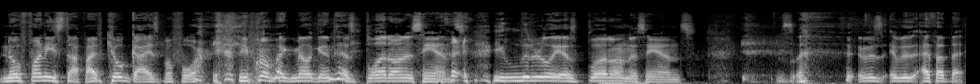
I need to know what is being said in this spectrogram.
no funny stuff. I've killed guys before. Meanwhile, Mike Milligan has blood on his hands. He literally has blood on his hands. It was. It was. I thought that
